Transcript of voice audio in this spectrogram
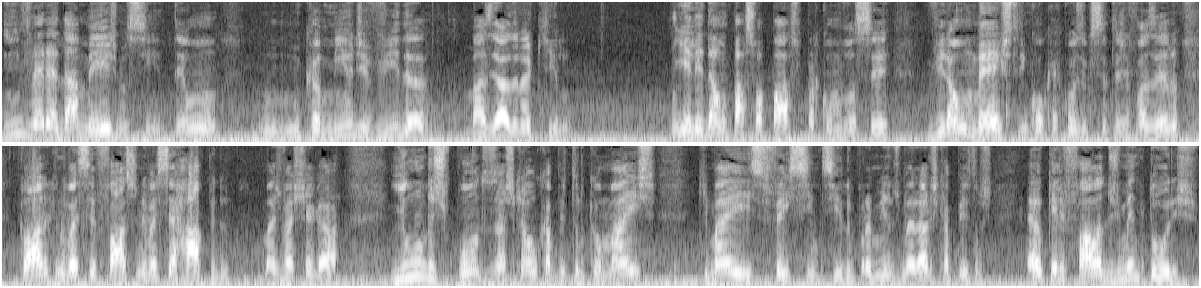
enveredar mesmo, assim, ter um, um, caminho de vida baseado naquilo. e ele dá um passo a passo para como você virar um mestre em qualquer coisa que você esteja fazendo. Claro que não vai ser fácil, nem vai ser rápido, mas vai chegar. E um dos pontos, acho que é o capítulo que eu mais que mais fez sentido para mim, um dos melhores capítulos, é o que ele fala dos mentores.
